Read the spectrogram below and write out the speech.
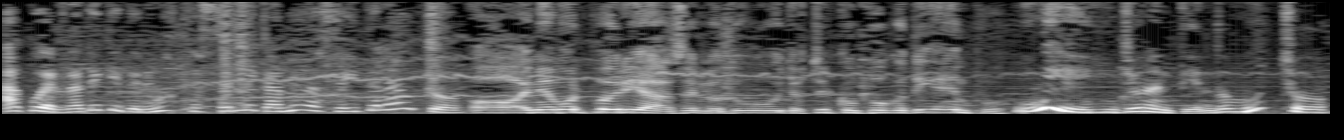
acuérdate que tenemos que hacerle cambio de aceite al auto. Ay, mi amor, podría hacerlo tú. Yo estoy con poco tiempo. Uy, yo no entiendo mucho.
